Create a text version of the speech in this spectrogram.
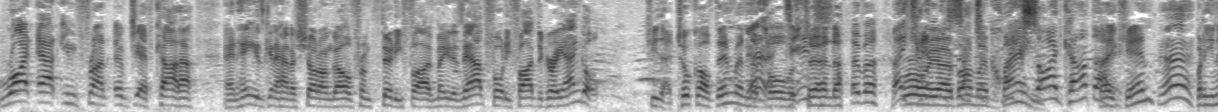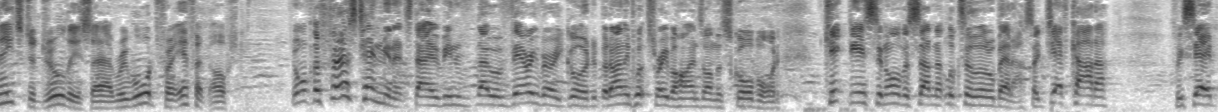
right out in front of Jeff Carter, and he is going to have a shot on goal from 35 metres out, 45 degree angle. Gee, they took off then when Yeah, the ball was did. turned over. They Rory can O'Brien went quick bang. side, can't they? They can. Yeah. But he needs to drill this. Uh, reward for effort. Of, Well, the first 10 minutes, they have been they were very, very good, but only put three behinds on the scoreboard. Kick this, and all of a sudden it looks a little better. So Jeff Carter, as we said,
